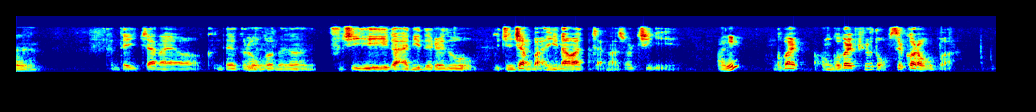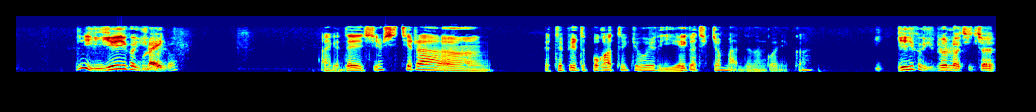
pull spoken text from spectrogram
예. 근데 있잖아요. 근데 그런 네. 거는 굳이 예의가 아니더라도 무진장 많이 나왔잖아, 솔직히. 아니? 언급할, 언급할 필요도 없을 거라고 봐. 아니 EA가. 유별로 아니 근데 심시티랑 배틀필드 4 같은 경우에는 EA가 직접 만드는 거니까. EA가 유별나 진짜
